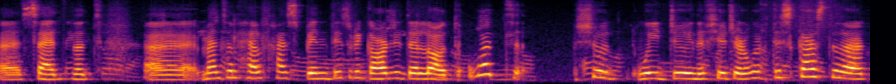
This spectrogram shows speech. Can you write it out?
uh, said that uh, mental health has been disregarded a lot. What should we do in the future? We've discussed that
